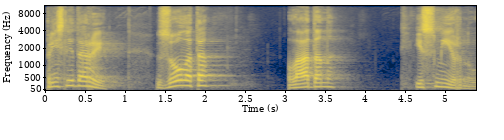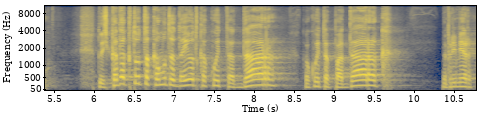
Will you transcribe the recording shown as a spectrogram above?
Принесли дары. Золото, ладан и смирну. То есть, когда кто-то кому-то дает какой-то дар, какой-то подарок, например,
